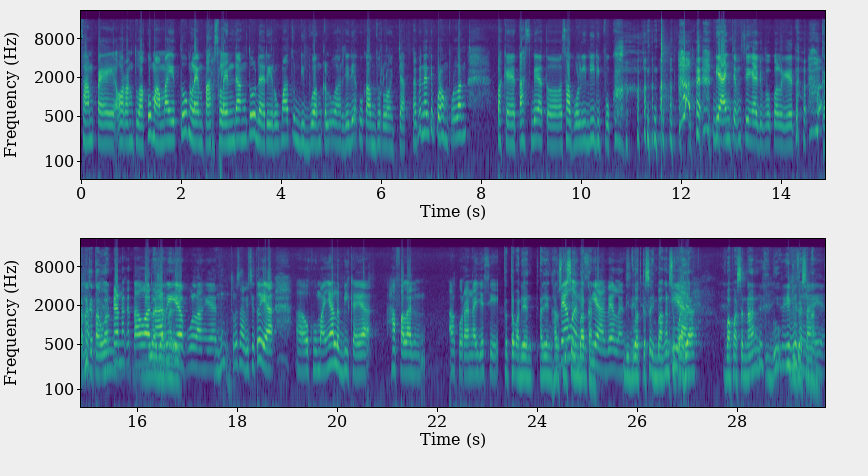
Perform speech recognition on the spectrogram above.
Sampai orang tuaku mama itu ngelempar selendang tuh dari rumah tuh dibuang keluar. Jadi aku kabur loncat. Tapi nanti pulang-pulang pakai tasbih atau sapu lidi dipukul. Diancam sih nggak dipukul gitu. Karena ketahuan Karena ketahuan belajar nari, nari. Hmm. ya pulang ya. Terus habis itu ya eh, hukumannya lebih kayak hafalan Al-Quran aja sih. Tetap ada yang ada yang harus Balance, diseimbangkan. iya, balance, Dibuat keseimbangan Iya. supaya bapak senang, ibu, Ibu juga senang, senang. iya.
